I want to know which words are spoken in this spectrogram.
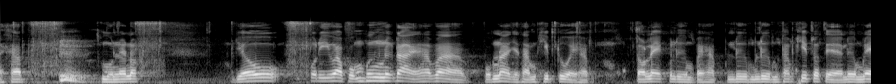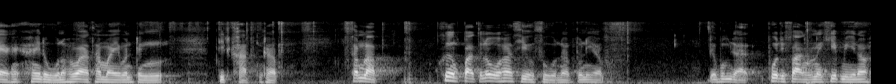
ะครับหมุนแล้วเนาะเดี๋ยวพอดีว่าผมเพิ่งนึกได้ครับว่าผมน่าจะทำคลิปด้วยครับ ตอนแรกก็ลืมไปครับ ลืมลืมทำคลิปตั้งแต่เริ่มแรกให้ดูนะว่าทำไมมันถึงติดขัดครับสำหรับเครื่องปาเตโร่540นะครับตัวนี้ครับ เดี๋ยวผมจะพูดให้ฟังในคลิปนี้เนาะ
